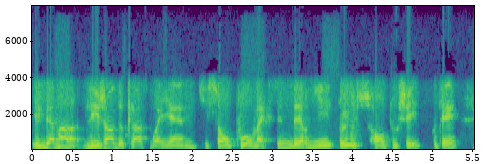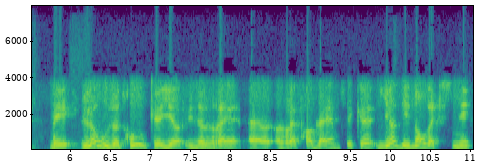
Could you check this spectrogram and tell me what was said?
Évidemment, les gens de classe moyenne qui sont pour Maxime Bernier, eux, seront touchés, OK? Mais là où je trouve qu'il y a une vraie, euh, un vrai problème, c'est qu'il y a des non-vaccinés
